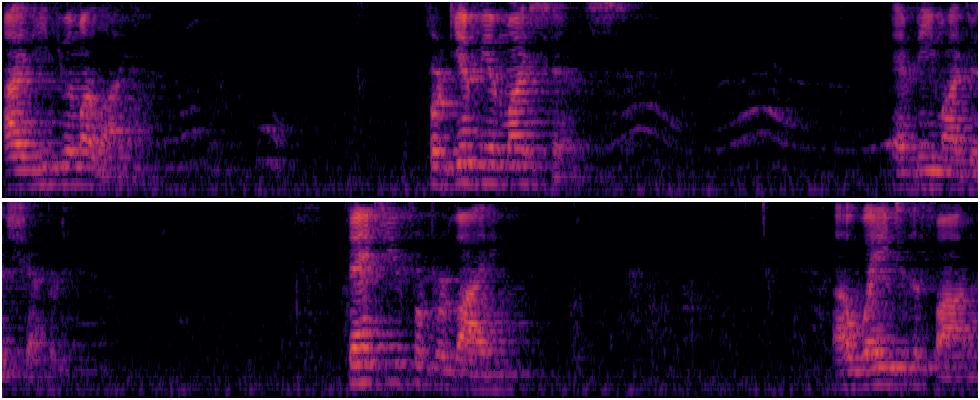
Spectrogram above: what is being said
I need you in my life. Forgive me of my sins and be my good shepherd. Thank you for providing a way to the Father.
